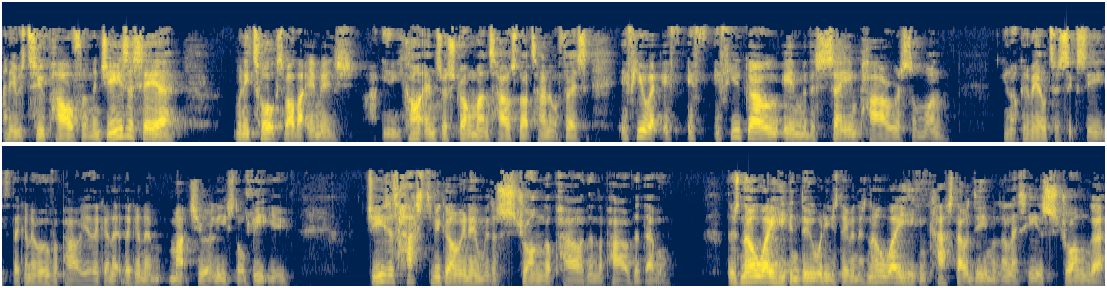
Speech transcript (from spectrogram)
And he was too powerful. And Jesus here, when he talks about that image, you can't enter a strong man's house without tying him up first. If you, if, if, if you go in with the same power as someone, you're not going to be able to succeed. They're going to overpower you. They're going to, they're going to match you at least or beat you. Jesus has to be going in with a stronger power than the power of the devil. There's no way he can do what he's doing. There's no way he can cast out demons unless he is stronger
